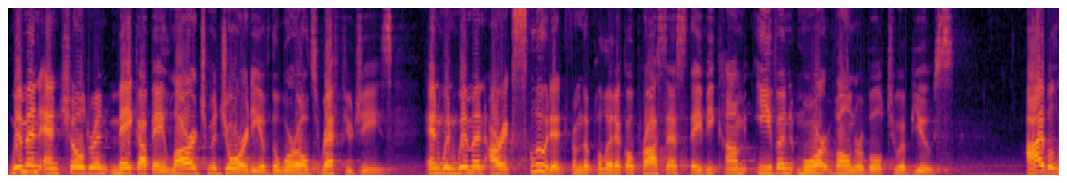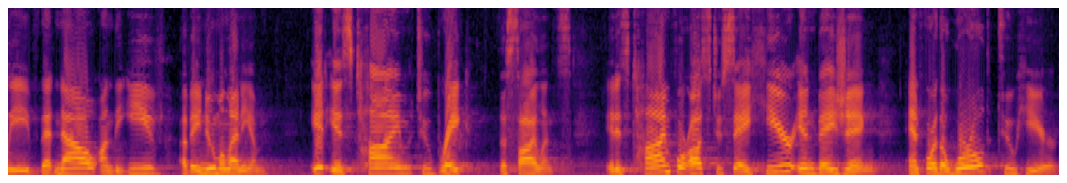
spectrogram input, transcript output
Women and children make up a large majority of the world's refugees. And when women are excluded from the political process, they become even more vulnerable to abuse. I believe that now, on the eve of a new millennium, it is time to break the silence. It is time for us to say here in Beijing and for the world to hear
